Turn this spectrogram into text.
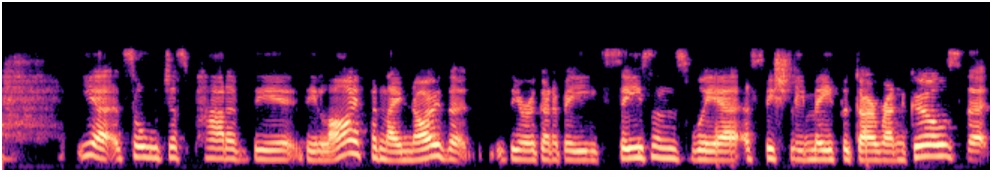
yeah, it's all just part of their, their life. And they know that there are going to be seasons where, especially me for Go Run Girls, that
